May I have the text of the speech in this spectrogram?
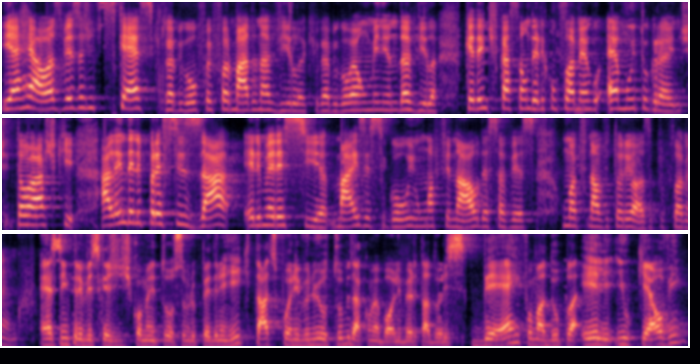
e é real. Às vezes a gente esquece que o Gabigol foi formado na vila, que o Gabigol é um menino da vila. Porque a identificação dele com o Flamengo é muito grande. Então eu acho que, além dele precisar, ele merecia mais esse gol em uma final, dessa vez, uma final vitoriosa para o Flamengo. Essa entrevista que a gente comentou sobre o Pedro Henrique está disponível no YouTube da Comebol Libertadores BR. Foi uma dupla, ele e o Kelvin.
